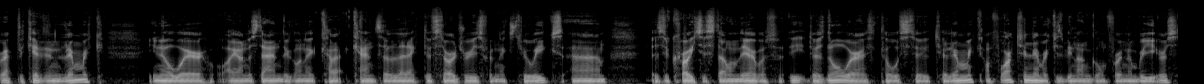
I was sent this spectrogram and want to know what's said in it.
replicated in Limerick, you know, where I understand they're going to ca- cancel elective surgeries for the next two weeks. Um, there's a crisis down there, but there's nowhere as close to, to Limerick. Unfortunately, Limerick has been ongoing for a number of years.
